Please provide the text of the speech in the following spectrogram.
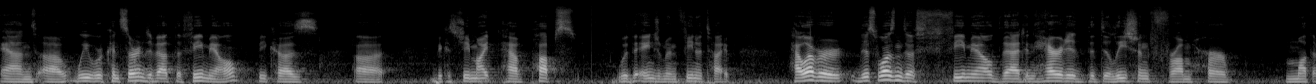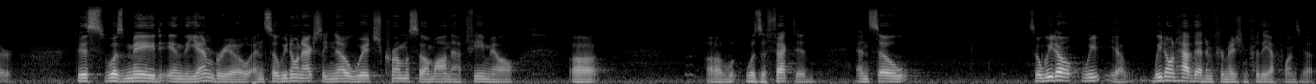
And uh, we were concerned about the female because, uh, because she might have pups with the Angelman phenotype. However, this wasn't a female that inherited the deletion from her mother. This was made in the embryo, and so we don't actually know which chromosome on that female uh, uh, was affected. And so, so we don't, we, yeah, we don't have that information for the F1s yet.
